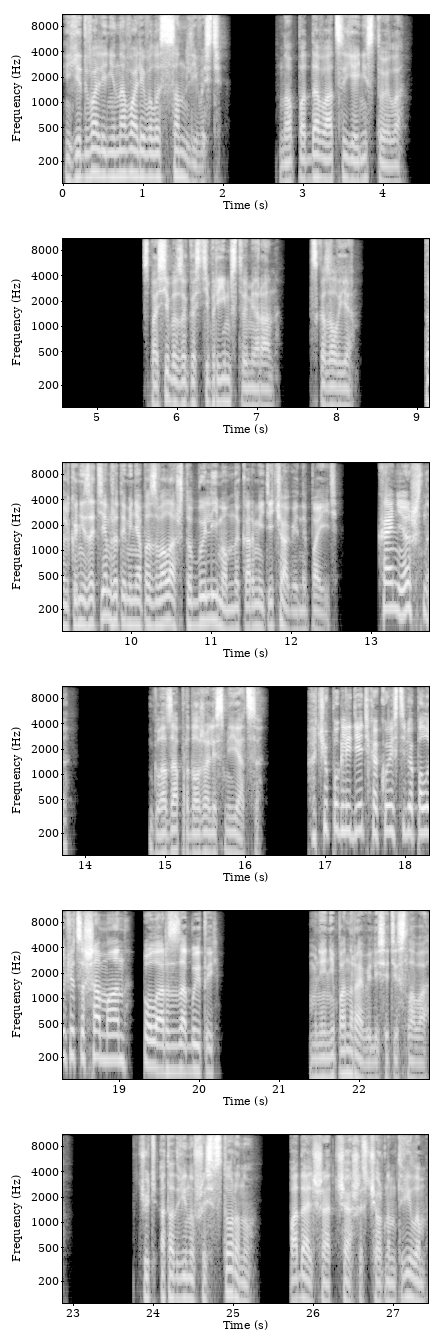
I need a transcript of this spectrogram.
Едва ли не наваливалась сонливость. Но поддаваться ей не стоило. «Спасибо за гостеприимство, Миран», — сказал я. «Только не затем же ты меня позвала, чтобы лимом накормить и чагой напоить». «Конечно». Глаза продолжали смеяться. «Хочу поглядеть, какой из тебя получится шаман, Уларс забытый». Мне не понравились эти слова. Чуть отодвинувшись в сторону, Подальше от чаши с черным твилом,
